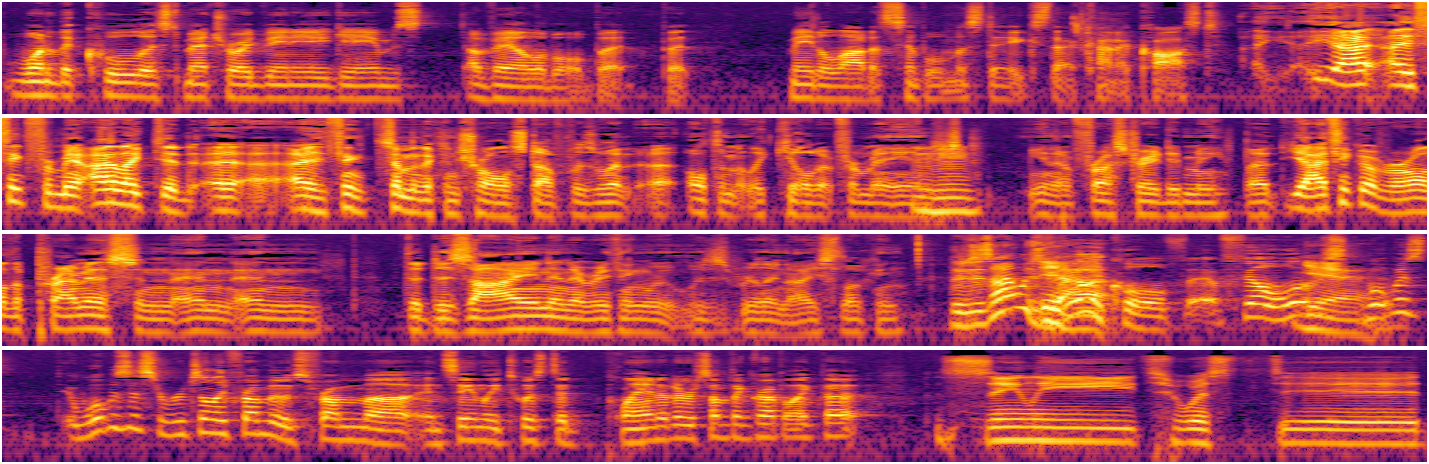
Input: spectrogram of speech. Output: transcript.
one of the coolest Metroidvania games available, but but made a lot of simple mistakes that kind of cost. Yeah, I, I think for me, I liked it. Uh, I think some of the control stuff was what uh, ultimately killed it for me, and just you know frustrated me. But yeah, I think overall the premise and and and the design and everything wa- was really nice looking. The design was Yeah. really cool. Phil, what was, Yeah. what was what was this originally from? It was from uh, Insanely Twisted Planet or something crap like that. Insanely twisted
